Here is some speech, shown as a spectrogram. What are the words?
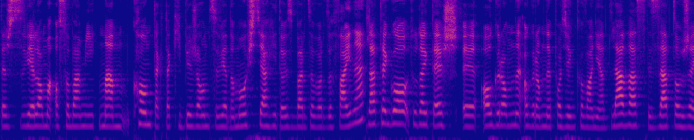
też z wieloma osobami mam kontakt taki bieżący w wiadomościach i to jest bardzo, bardzo fajne. Dlatego tutaj też e, ogromne, ogromne podziękowania dla Was za to, że,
